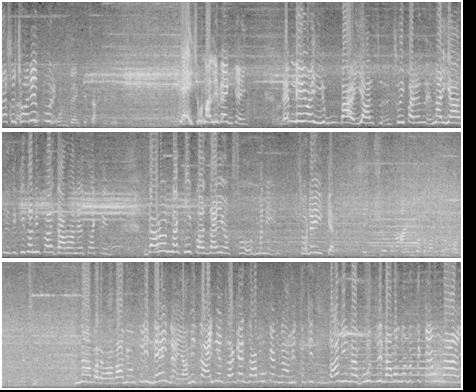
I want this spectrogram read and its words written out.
দেশে শরীরপুর কোন ব্যাংকে চাকরি দিয়েছে? এই সোনালী ব্যাংকেই এমনি ওই ইয়ার সুইপারে না ইয়া কি জানি কয় দারোয়ানের চাকরি। দারোয়ান না কি কয় যাই হোক মানে চোরেই কেন এই বিষয়ে কোনো আইনগতভাবে কোনো পদক্ষেপ নিয়েছে? না বারে বাবা আমি অন্তরি নেই নাই। আমি তো আইনের জায়গায় যাব কেমন? আমি তো কিছু জানি না বুঝি না আমার লগে তো কেউ নাই।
